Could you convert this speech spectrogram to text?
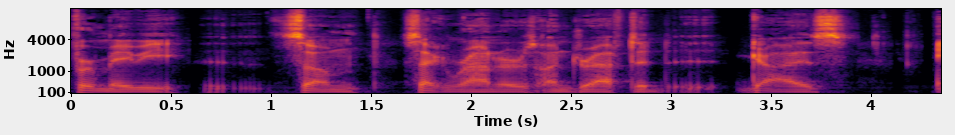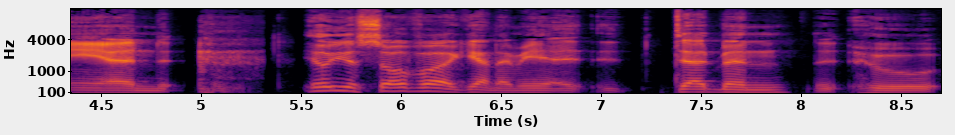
for maybe some second rounders, undrafted guys. And Ilyasova, again, I mean, Dedmon, who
